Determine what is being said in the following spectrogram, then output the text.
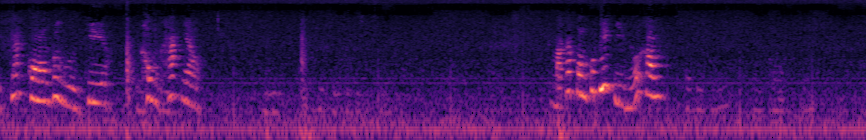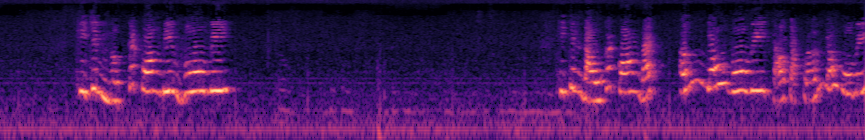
Thì các con với người kia không khác nhau. Mà các con có biết gì nữa không? Khi trên ngực các con biên vô vi, khi trên đầu các con đã ấn dấu vô vi, cạo chặt là ấn dấu vô vi.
